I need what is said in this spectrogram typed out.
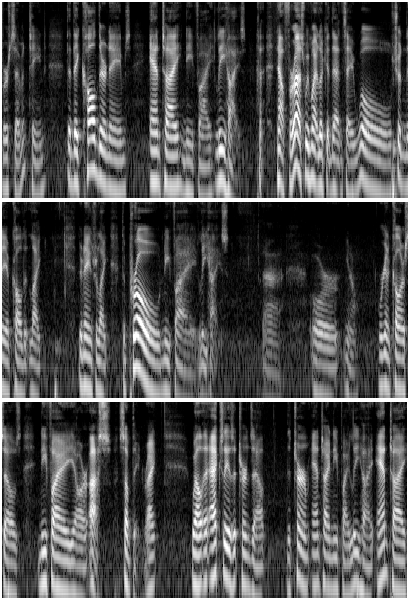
verse 17 that they called their names anti Nephi Lehi's. now, for us, we might look at that and say, well, shouldn't they have called it like their names were like the pro Nephi Lehi's? Uh, or, you know, we're going to call ourselves Nephi or us, something, right? Well, actually, as it turns out, the term anti Nephi Lehi, anti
